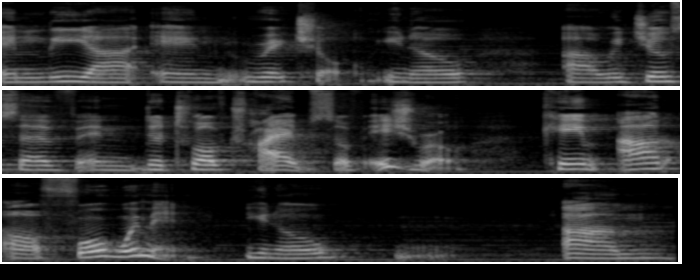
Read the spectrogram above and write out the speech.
and Leah and Rachel, you know, uh, with Joseph and the 12 tribes of Israel came out of four women, you know. Um,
